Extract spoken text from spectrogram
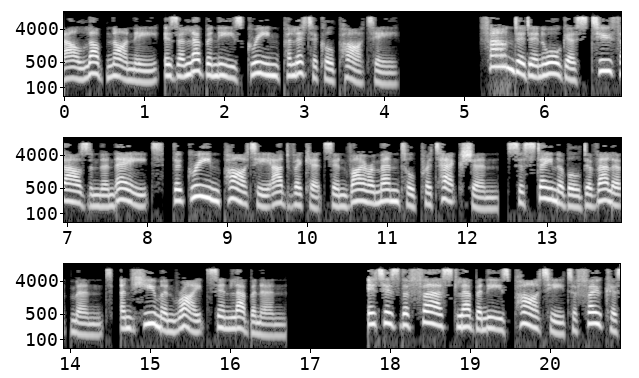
al-Lubnani is a Lebanese Green political party. Founded in August 2008, the Green Party advocates environmental protection, sustainable development, and human rights in Lebanon. It is the first Lebanese party to focus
